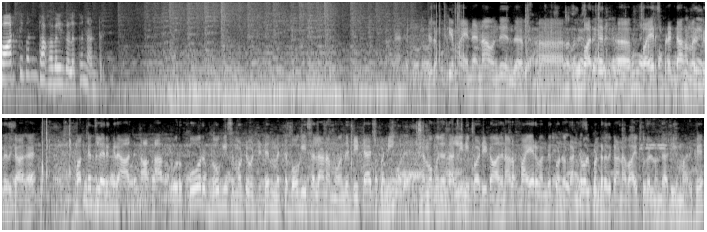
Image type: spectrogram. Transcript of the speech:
பார்த்திபன் தகவல்களுக்கு நன்றி. இதில் முக்கியமாக என்னன்னா வந்து இந்த ஃபர்தர் ஃபயர் ஸ்ப்ரெட் ஆகாமல் இருக்கிறதுக்காக பக்கத்தில் இருக்கிற அது- ஒரு ஃபோர் போகிஸை மட்டும் விட்டுட்டு மற்ற போகிஸ் எல்லாம் நம்ம வந்து டிட்டாச் பண்ணி நம்ம கொஞ்சம் தள்ளி நிப்பாட்டிட்டோம். அதனால ஃபயர் வந்து கொஞ்சம் கண்ட்ரோல் பண்ணுறதுக்கான வாய்ப்புகள் வந்து அதிகமாக இருக்குது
